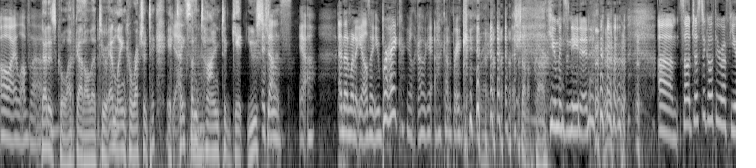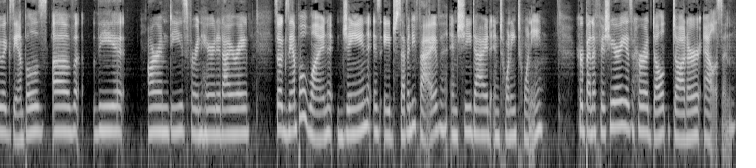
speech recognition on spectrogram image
Oh, I love that. That is cool. I've got all that too. And lane correction. ta- It Yes. takes some time to get used it to. does. Yeah. And then when it yells at you, break, you're like, oh yeah, I gotta break. Right. Shut up, car. Humans needed. um, so just to go through a few examples of the RMDs for inherited IRA. So example one, Jane is age 75 and she died in 2020. Her beneficiary is her adult daughter, Allison.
